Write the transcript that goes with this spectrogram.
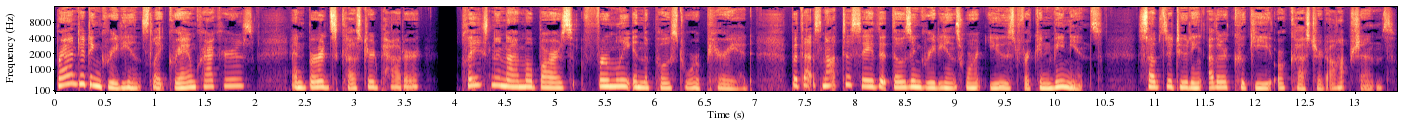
Branded ingredients like graham crackers and bird's custard powder placed Nanaimo bars firmly in the post war period, but that's not to say that those ingredients weren't used for convenience, substituting other cookie or custard options.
